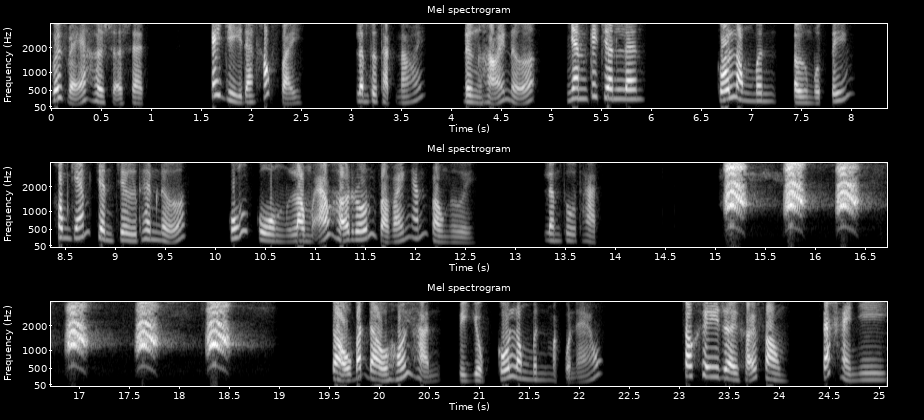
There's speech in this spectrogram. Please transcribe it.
với vẻ hơi sợ sệt. Cái gì đang khóc vậy? Lâm thu thạch nói, đừng hỏi nữa, nhanh cái chân lên. Cố long minh ừ một tiếng, không dám chần chừ thêm nữa, cuốn cuồng lồng áo hở rốn và váy ngắn vào người. Lâm thu thạch. Cậu bắt đầu hối hận vì dục cố long minh mặc quần áo. Sau khi rời khỏi phòng các hài nhi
